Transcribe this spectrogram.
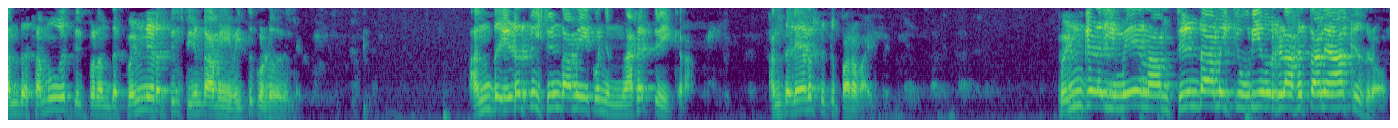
அந்த சமூகத்தில் பிறந்த பெண்ணிடத்தில் தீண்டாமையை வைத்துக் கொள்வதில்லை. அந்த இடத்தில் தீண்டாமையை கொஞ்சம் நகர்த்தி வைக்கிறான். அந்த நேரத்துக்கு பரவாயில்லை. பெண்களையுமே நாம் தீண்டாமைக்கு உரியவர்களாகத்தானே ஆக்குகிறோம்.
